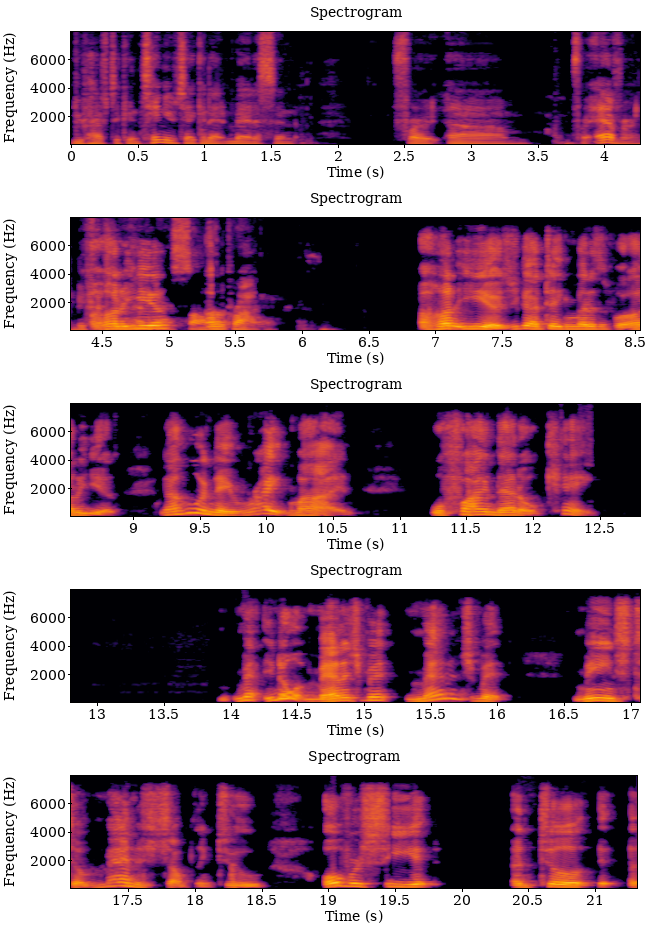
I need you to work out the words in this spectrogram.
you have to continue taking that medicine for um, forever because you hundred have years, a the problem. a hundred years. You got to take medicine for a hundred years. Now, who in their right mind will find that okay? Ma- You know what management? Management means to manage something, to oversee it until it, uh,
